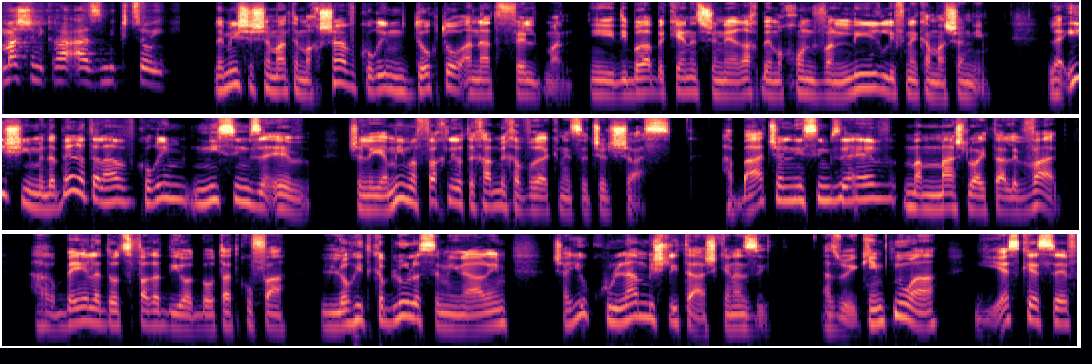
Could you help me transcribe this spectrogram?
מה שנקרא אז מקצועי. למי ששמעתם עכשיו קוראים דוקטור ענת פלדמן. היא דיברה בכנס שנערך במכון ון ליר לפני כמה שנים. לאיש שהיא מדברת עליו קוראים ניסים זאב, שלימים הפך להיות אחד מחברי הכנסת של ש"ס. הבת של ניסים זאב ממש לא הייתה לבד. הרבה ילדות ספרדיות באותה תקופה לא התקבלו לסמינרים, שהיו כולם בשליטה אשכנזית. אז הוא הקים תנועה, גייס כסף,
